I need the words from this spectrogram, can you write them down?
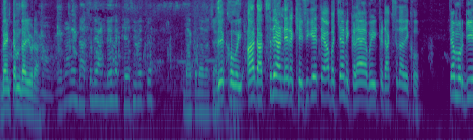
ਬੈਂਟਮ ਦਾ ਜੋੜਾ। ਹਾਂ ਇਹਨਾਂ ਨੇ ਡੱਕ ਦੇ ਅੰਡੇ ਰੱਖੇ ਸੀ ਵਿੱਚ। ਡੱਕ ਦਾ ਬੱਚਾ। ਦੇਖੋ ਬਈ ਆ ਡਕਸ ਦੇ ਆਂਡੇ ਰੱਖੇ ਸੀਗੇ ਤੇ ਆ ਬੱਚਾ ਨਿਕਲਿਆ ਆ ਬਈ ਇੱਕ ਡਕਸ ਦਾ ਦੇਖੋ। ਤੇ ਮੁਰਗੀ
